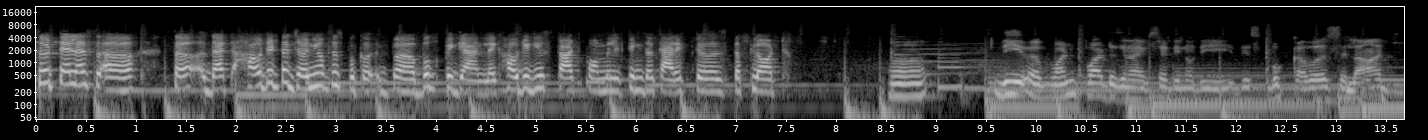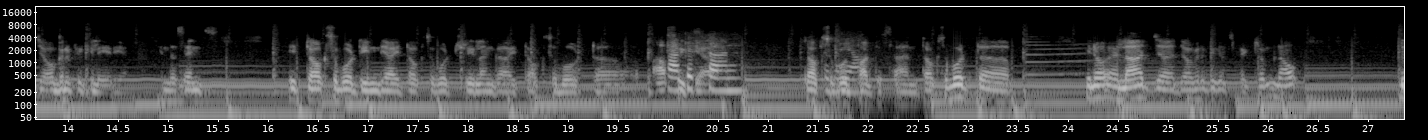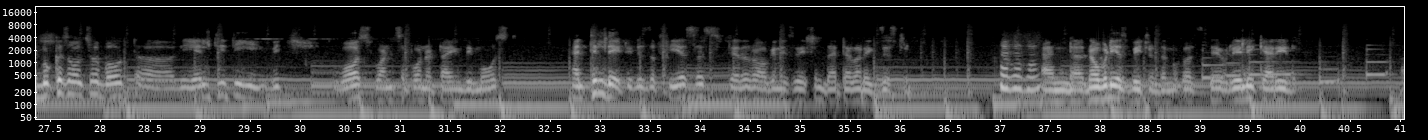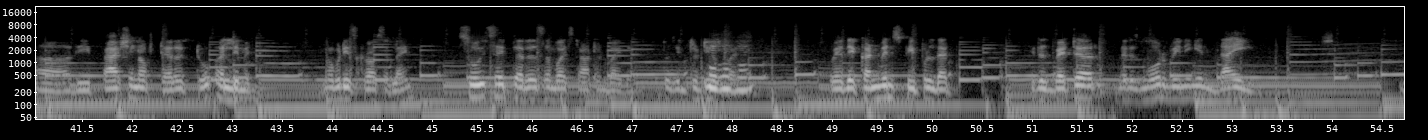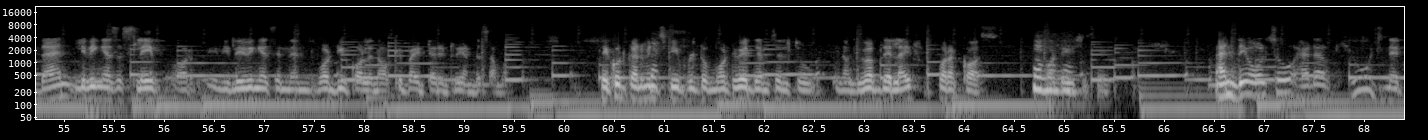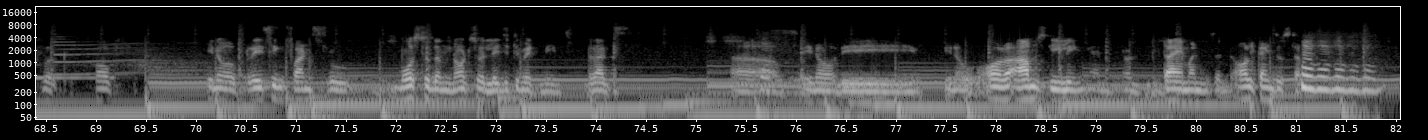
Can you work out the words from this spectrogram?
So tell us, uh, sir, that how did the journey of this book uh, book began? Like, how did you start formulating the characters, the plot? Uh, the uh, one part is, you know, I've said, you know, the this book covers a large geographical area in the sense it talks about India, it talks about Sri Lanka, it talks about uh, Africa, Pakistan. talks about. Pakistan, talks about uh, you know a large uh, geographical spectrum. Now, the book is also about uh, the LTT, which was once upon a time the most, and till date, it is the fiercest terror organization that ever existed and uh, nobody has beaten them because they've really carried uh, the passion of terror to a limit. Nobody's crossed the line. Suicide terrorism was started by them. It was introduced by them, where they convinced people that it is better, there is more meaning in dying than living as a slave or living as in, in what do you call an occupied territory under someone. They could convince Yes. people to motivate themselves to, you know, give up their life for a cause. Mm-hmm. What they used to say and they also had a huge network of you know raising funds through most of them not so legitimate means drugs uh, Yes. you know the you know or arms dealing and you know, diamonds and all kinds of stuff mm-hmm, mm-hmm,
